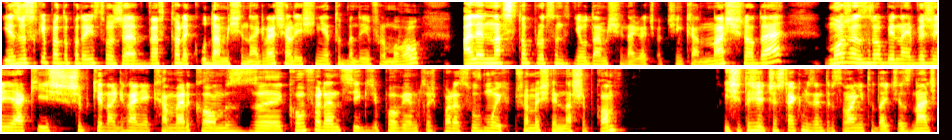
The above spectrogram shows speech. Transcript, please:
Jest wysokie prawdopodobieństwo, że we wtorek uda mi się nagrać, ale jeśli nie, to będę informował. Ale na 100% nie uda mi się nagrać odcinka na środę. Może zrobię najwyżej jakieś szybkie nagranie kamerką z konferencji, gdzie powiem coś, parę słów moich przemyśleń na szybko. Jeśli jesteście czymś takim zainteresowani, to dajcie znać,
